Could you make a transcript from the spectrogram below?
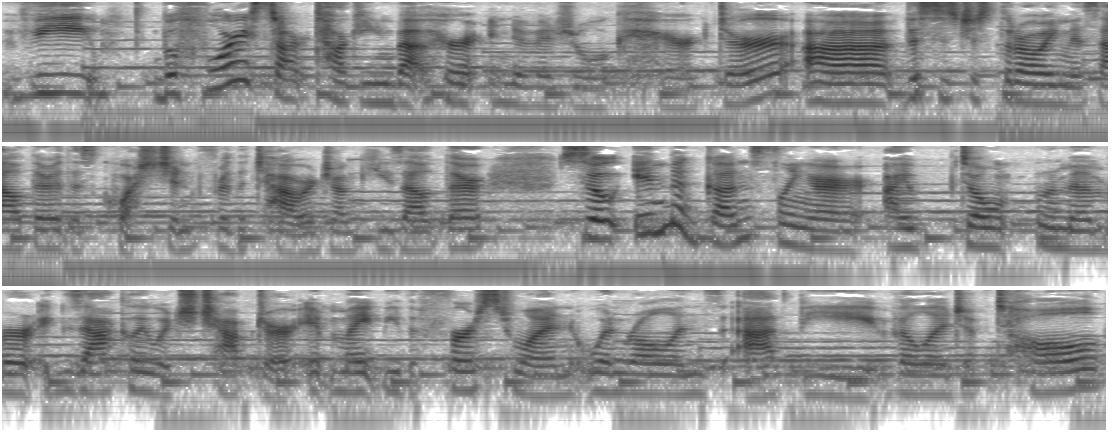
the before I start talking about her individual character, uh, this is just throwing this out there, this question for the Tower Junkies out there. So in the Gunslinger, I don't remember exactly which chapter. It might be the first one when Roland's at the village of Tull.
